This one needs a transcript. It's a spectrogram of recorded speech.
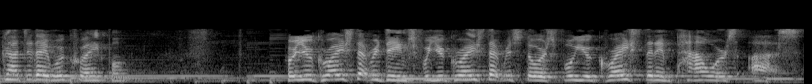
God, today we're grateful for your grace that redeems, for your grace that restores, for your grace that empowers us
